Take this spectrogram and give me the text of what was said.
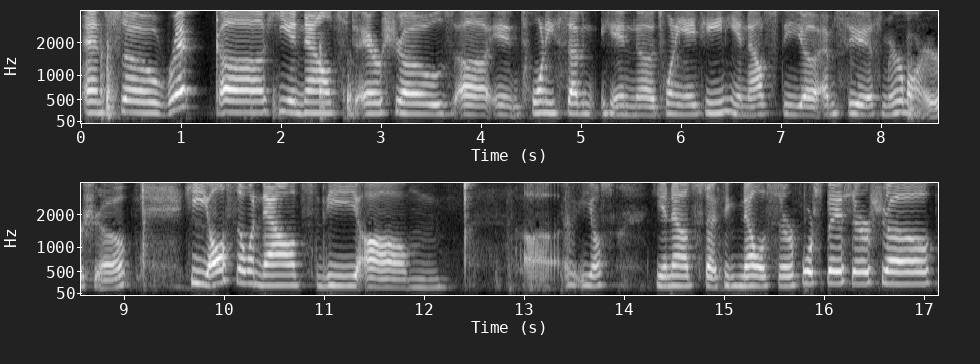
And so Ric uh, he announced air shows uh, in 27 in uh, 2018. He announced the uh, MCAS Miramar Air Show. He also announced the um, uh, he also he announced I think Nellis Air Force Base Air Show.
